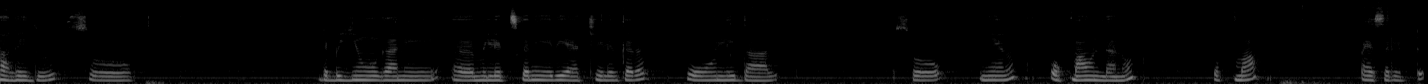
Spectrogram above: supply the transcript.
రాలేదు. సో అంటే బియ్యం కానీ మిల్లెట్స్ కానీ ఏది యాడ్ చేయలేదు కదా ఓన్లీ దాల్. సో నేను ఉప్మా వండాను. ఉప్మా పెసరట్టు.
